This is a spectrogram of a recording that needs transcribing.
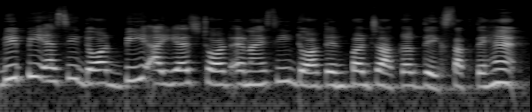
bpsc.bis.nic.in पर जाकर देख सकते हैं।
